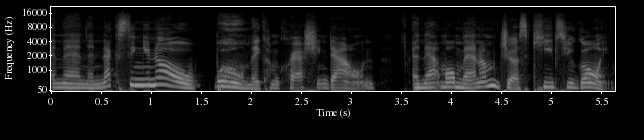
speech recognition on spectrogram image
And then the next thing you know, boom, they come crashing down. And that momentum just keeps you going.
